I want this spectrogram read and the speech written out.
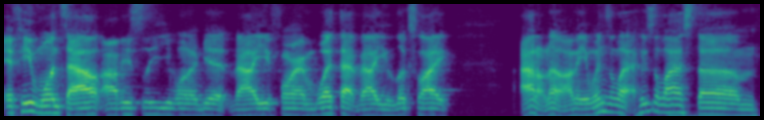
if he wants out, obviously you want to get value for him. What that value looks like, I don't know. I mean, when's the last? Who's the last? Um,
